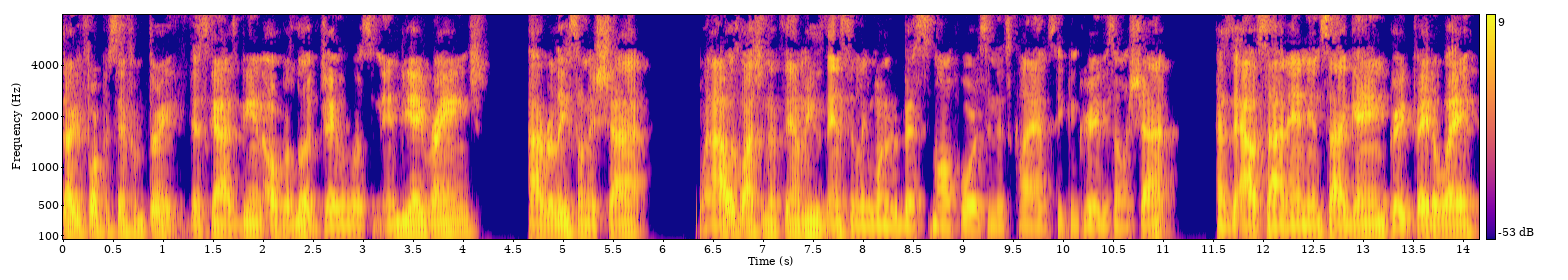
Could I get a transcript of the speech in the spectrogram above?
34% from three. This guy's being overlooked. Jalen Wilson, NBA range, high release on his shot. When I was watching the film, he was instantly one of the best small forwards in this class. He can create his own shot, has the outside and inside game, great fadeaway,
